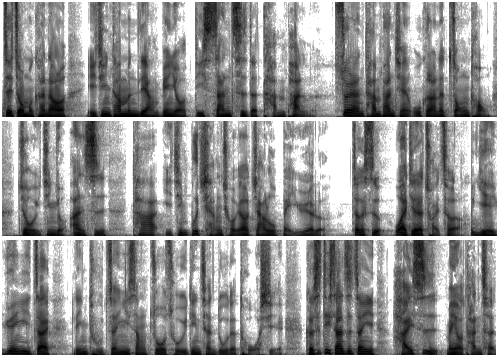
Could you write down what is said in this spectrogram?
这周我们看到了，已经他们两边有第三次的谈判了。虽然谈判前乌克兰的总统就已经有暗示，他已经不强求要加入北约了，这个是外界的揣测了，也愿意在领土争议上做出一定程度的妥协。可是第三次争议还是没有谈成，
